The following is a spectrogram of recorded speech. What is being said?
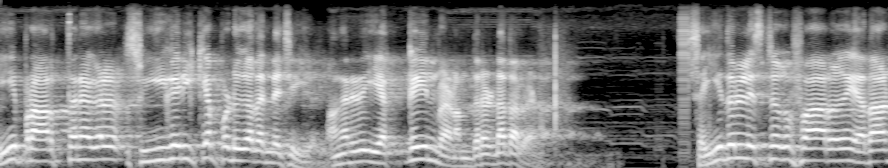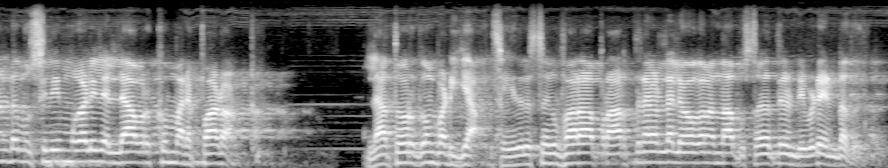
ഈ പ്രാർത്ഥനകൾ സ്വീകരിക്കപ്പെടുക തന്നെ ചെയ്യും. അങ്ങനെ ഒരു യക്കീൻ വേണം ദൃഢത വേണം. സയ്യിദുൽ ഇസ്തഗ്ഫാർ ഏതാണ്ട് മുസ്ലിമുകളിൽ എല്ലാവർക്കും മനപ്പാടാണ്. അല്ലാത്തവർക്കും പഠിക്കാം. സയ്യിദുൽ ഇസ്തഗ്ഫാർ പ്രാർത്ഥനകളുടെ ലോകം എന്ന പുസ്തകത്തിലുണ്ട്. ഇവിടെ ഉണ്ടത്.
